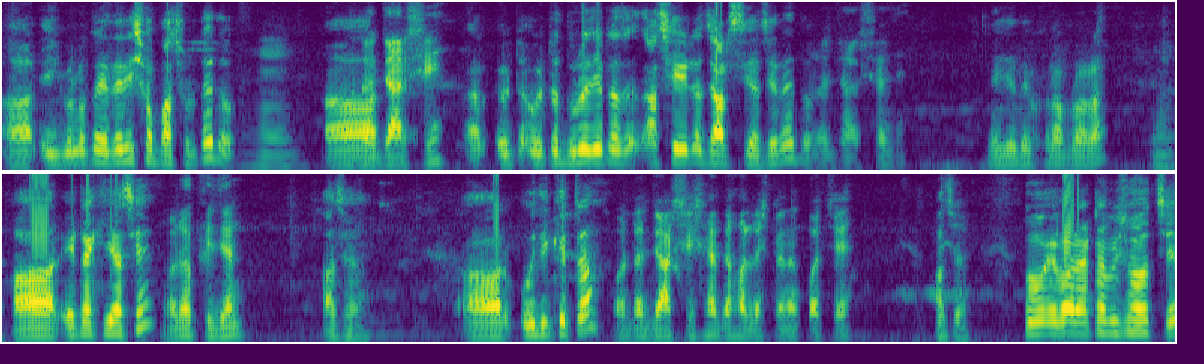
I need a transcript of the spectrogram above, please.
আর এইগুলো তো এদেরই সব বাছুর তাই তো? আর জার্সি। আর ওইটা ওইটা দূরে যেটা আছে এটা জার্সি আছে তাই তো? জার্সি আছে। এই যে দেখুন আপনারা। আর এটা কি আছে? ওটা ফিজান আচ্ছা। আর ওই দিকেরটা ওটা জার্সির সাথে হলস্টানের কচে। আচ্ছা তো এবার একটা বিষয় হচ্ছে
